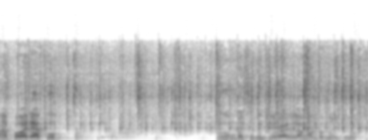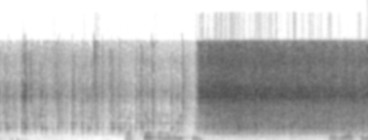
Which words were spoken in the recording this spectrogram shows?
ആ പോരാക്കൂ. മുമ്പശത്ത് ഇച്ചിരി വെള്ളം കൊണ്ടുവന്ന് വയ്ക്കണം അക്കോൾക്കൊന്ന് വിളിക്കും കരുവാപ്പിൽ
